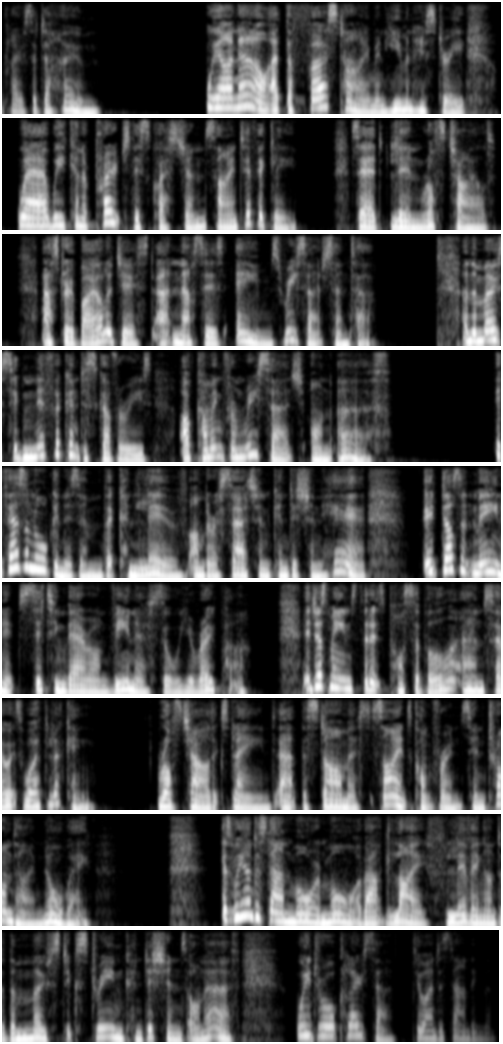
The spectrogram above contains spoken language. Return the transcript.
closer to home. We are now at the first time in human history where we can approach this question scientifically, said Lynn Rothschild, astrobiologist at NASA's Ames Research Center. And the most significant discoveries are coming from research on Earth. If there's an organism that can live under a certain condition here, it doesn't mean it's sitting there on Venus or Europa. It just means that it's possible and so it's worth looking. Rothschild explained at the Starmus Science Conference in Trondheim, Norway. As we understand more and more about life living under the most extreme conditions on Earth, we draw closer to understanding them.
